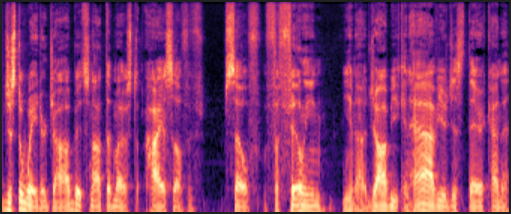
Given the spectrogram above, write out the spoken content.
just a waiter job. It's not the most highest self self fulfilling you know job you can have. You're just there, kind of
